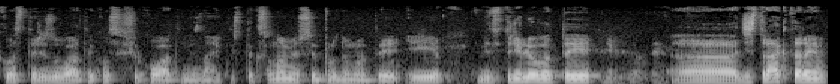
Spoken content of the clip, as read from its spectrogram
кластеризувати, класифікувати, не знаю, якусь таксономію собі продумати і відстрілювати е, дистрактори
